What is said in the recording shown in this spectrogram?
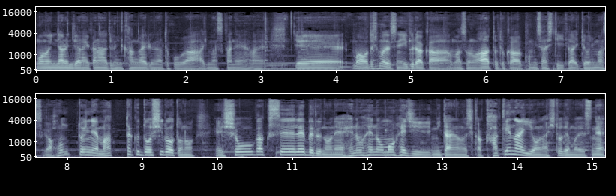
ものになるんじゃないかなというふうに考えるようなところがありますかね。はい、でまあ私もですねいくらかまあ、そのアートとかこう見させていただいておりますが本当にね全くど素人の、え小学生レベルのねへのへのモヘジみたいなのしか描けないような人でもですね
